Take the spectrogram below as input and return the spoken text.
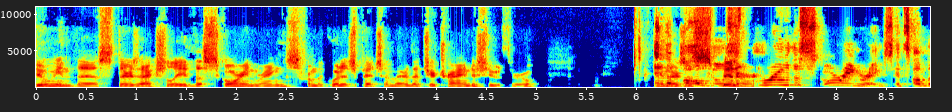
doing this, there's actually the scoring rings from the Quidditch pitch in there that you're trying to shoot through. And, and the there's ball a spinner goes through the scoring rings. It's um,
